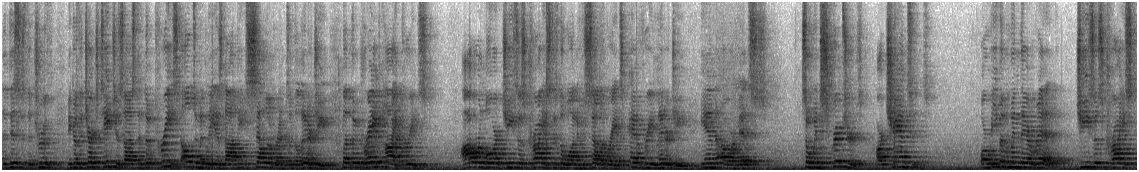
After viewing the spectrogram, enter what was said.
that this is the truth because the church teaches us that the priest ultimately is not the celebrant of the liturgy, but the great high priest. Our Lord Jesus Christ is the one who celebrates every liturgy in our midst. So when scriptures are chanted, or even when they're read, Jesus Christ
